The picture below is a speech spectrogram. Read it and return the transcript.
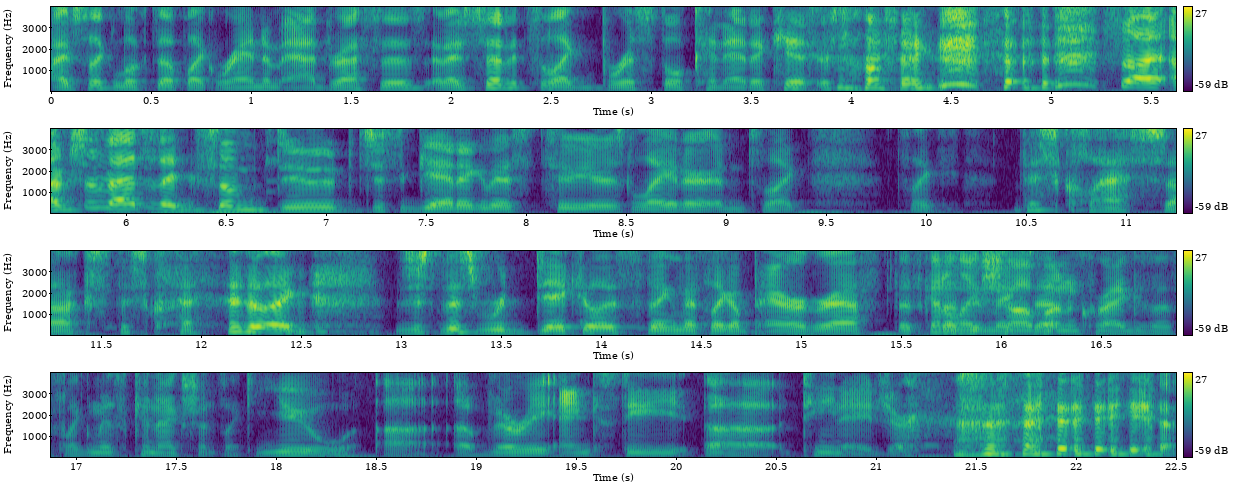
I just like looked up like random addresses, and I just said it's like Bristol, Connecticut or something. so I, I'm just imagining some dude just getting this two years later, and it's like, it's like this class sucks. This class, like, just this ridiculous thing that's like a paragraph that It's gonna like up on. Craigslist like misconnections. Like you, uh, a very angsty uh, teenager. yeah.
